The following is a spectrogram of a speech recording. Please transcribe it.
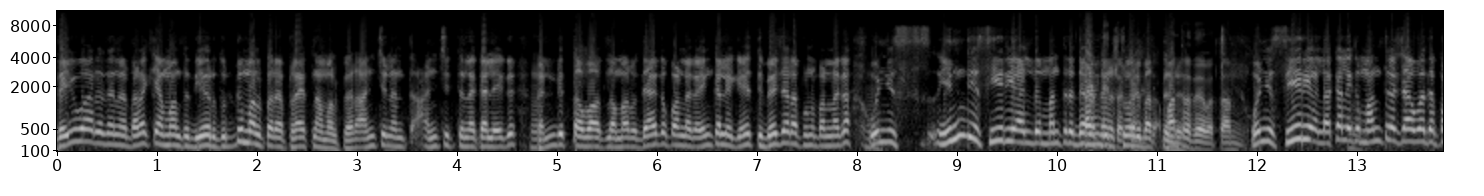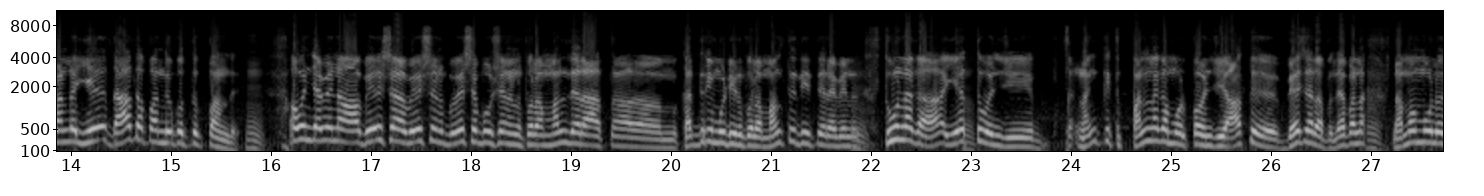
ದೈವಾರಾಧನೆ ಬಳಕೆ ಮಂತದ ಏರು ದುಡ್ಡು ಮಲ್ಪೇರ ಪ್ರಯತ್ನ ಮಲ್ಪೇರ ಅಂಚಿನಂತ ಅಂಚಿತ್ತಿನ ಕಲೆಗೆ ಖಂಡಿತವಾದ ಮರ ದೇಗ ಪಣ್ಣಗ ಎಂಕಲೆಗೆ ಎತ್ತಿ ಬೇಜಾರ ಪುಣ ಪಣ್ಣಗ ಒಂಜಿ ಹಿಂದಿ ಸೀರಿಯಲ್ ಮಂತ್ರ ದೇವತೆ ಸ್ಟೋರಿ ಬರ್ತದೆ. ಒಂಜಿ ಸೀರಿಯಲ್ ಕಲೆಗೆ ಮಂತ್ರ ಜಾವದ ಪಂಡ ಏ ದಾದ ಪಂದು ಗೊತ್ತು ಪಂದ್. ಅವನ್ ಜವೇನ ಆ ವೇಷ ವೇಷ ವೇಷಭೂಷಣ ಪುರ ಮಲ್ದೆರ ಕದ್ರಿ ಮುಡಿನ ಪುರ ಮಲ್ತದೀತಿರ ತೂನಗ ಏತ್ತು ಒಂಜಿ ನಂಕಿತ್ ಪನ್ನಗ ಮುಲ್ಪ ಒಂಜಿ ಆತ ಬೇಜಾರ ಪಲ್ಲ ನಮ್ಮ ಮೂಲ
